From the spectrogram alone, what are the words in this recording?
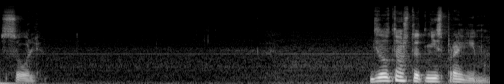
соль. Дело в том, что это неисправимо.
